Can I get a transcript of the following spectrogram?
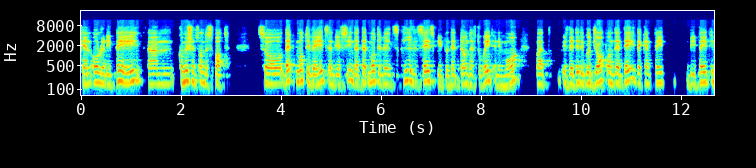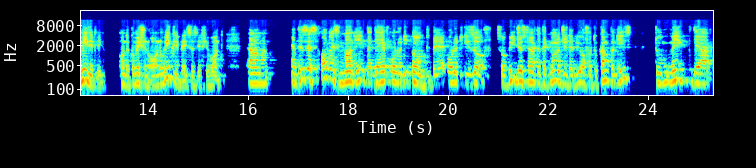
can already pay um, commissions on the spot. So that motivates, and we have seen that that motivates clearly salespeople that don't have to wait anymore. But if they did a good job on that day, they can pay be paid immediately on the commission or on a weekly basis if you want. Um, and this is always money that they have already earned, they already deserve. So we just have the technology that we offer to companies to make their,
